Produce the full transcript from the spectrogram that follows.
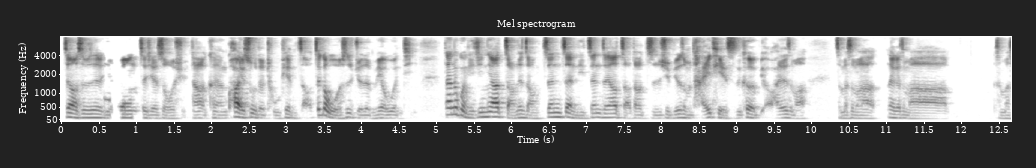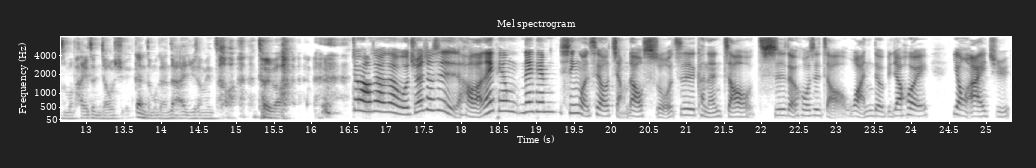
这种是不是也用这些搜寻，然后可能快速的图片找这个，我是觉得没有问题。但如果你今天要找那种真正你真正要找到资讯，比如什么台铁时刻表，还是什么什么什么那个什么什么什么拍证教学，干怎么可能在 IG 上面找，对吧？对啊，对啊，对，我觉得就是好了。那篇那篇新闻是有讲到说，就是可能找吃的或是找玩的比较会。用 IG，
